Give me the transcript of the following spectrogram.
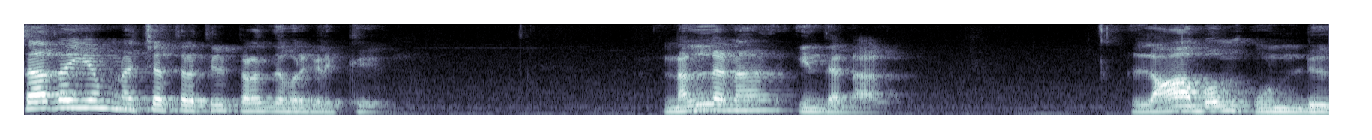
சதயம் நட்சத்திரத்தில் பிறந்தவர்களுக்கு நல்ல நாள் இந்த நாள். லாபம் உண்டு.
